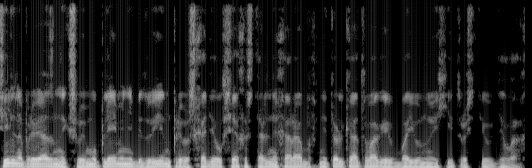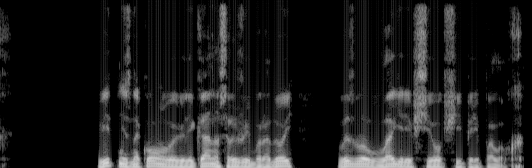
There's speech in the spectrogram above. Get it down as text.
Сильно привязанный к своему племени, бедуин превосходил всех остальных арабов не только отвагой в бою, но и хитростью в делах. Вид незнакомого великана с рыжей бородой вызвал в лагере всеобщий переполох.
